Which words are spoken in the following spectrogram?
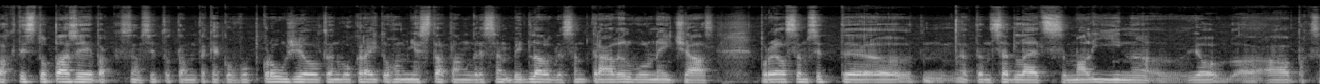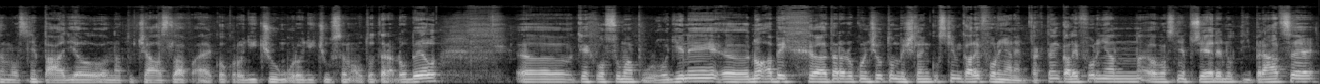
pak ty stopaři, pak jsem si to tam tak jako obkroužil, ten okraj toho města, tam, kde jsem bydlel, kde jsem trávil volný čas. Projel jsem si t, ten sedlec, Malín, jo, a, a pak jsem vlastně pádil na tu Čáslav a jako k rodičům, u rodičů jsem auto teda dobil eh, těch 8,5 hodiny. Eh, no, abych eh, teda dokončil tu myšlenku s tím Kalifornianem. Tak ten Kalifornian vlastně přijede do té práce,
